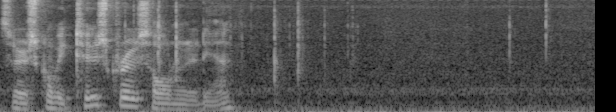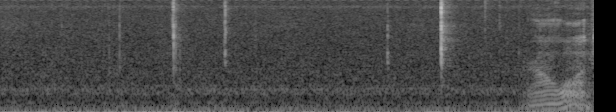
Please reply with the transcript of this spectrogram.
So there's going to be two screws holding it in. Wrong one.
